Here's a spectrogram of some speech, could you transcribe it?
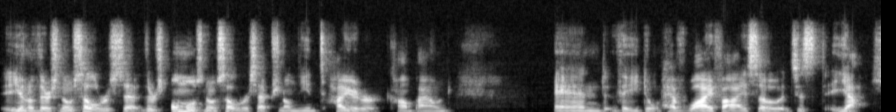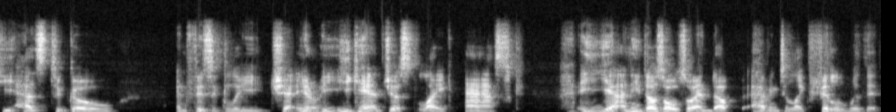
you know there's no cell recep there's almost no cell reception on the entire compound. And they don't have Wi-Fi so just yeah he has to go and physically check. You know, he, he can't just, like, ask. Yeah, and he does also end up having to, like, fiddle with it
